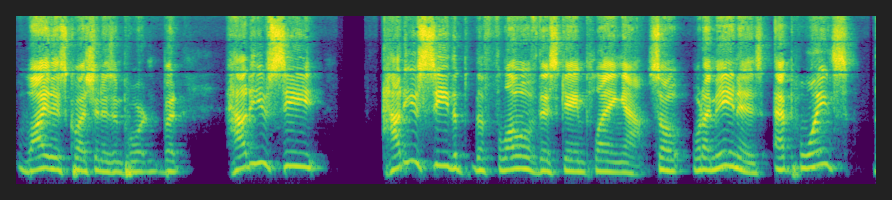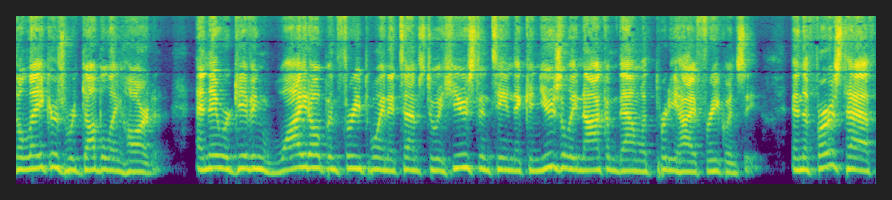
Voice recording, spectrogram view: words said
why this question is important. But how do you see how do you see the the flow of this game playing out? So what I mean is, at points the Lakers were doubling Harden and they were giving wide open three point attempts to a Houston team that can usually knock them down with pretty high frequency. In the first half,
